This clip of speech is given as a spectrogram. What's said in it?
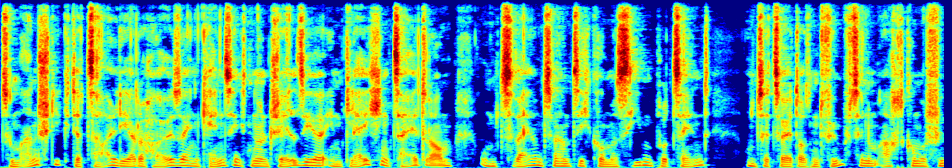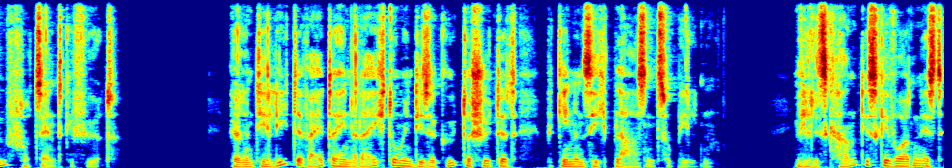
zum Anstieg der Zahl leerer Häuser in Kensington und Chelsea im gleichen Zeitraum um 22,7 Prozent und seit 2015 um 8,5 Prozent geführt. Während die Elite weiterhin Reichtum in diese Güter schüttet, beginnen sich Blasen zu bilden. Wie riskant dies geworden ist,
